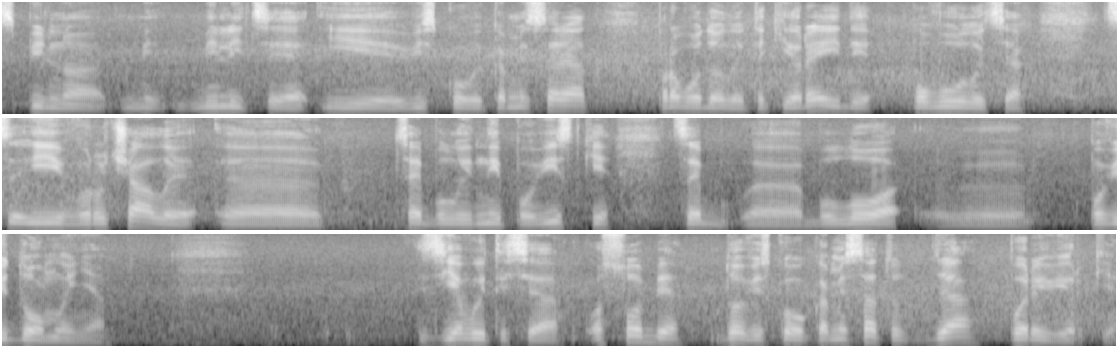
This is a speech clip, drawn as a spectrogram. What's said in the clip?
Спільно міліція і військовий комісаріат проводили такі рейди по вулицях і вручали. е, Це були не повістки, це е, було е, повідомлення з'явитися особі до військового комісату для перевірки.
